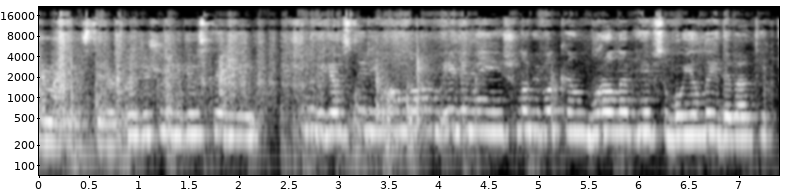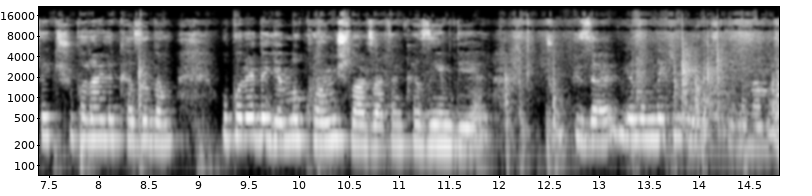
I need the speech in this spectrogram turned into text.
Hemen gösteriyorum. Önce şunu bir göstereyim. Şunu bir göstereyim. Allah'ım el. Şuna bir bakın. Buraların hepsi boyalıydı. Ben tek tek şu parayla kazıdım. Bu parayı da yanına koymuşlar zaten kazıyım diye. Çok güzel. Yanındakini de göstereyim hemen.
